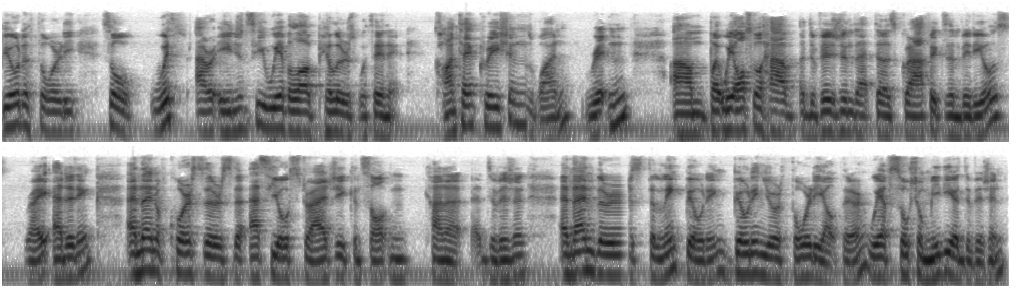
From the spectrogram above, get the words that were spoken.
build authority. So with our agency, we have a lot of pillars within it. Content creation is one, written, um, but we also have a division that does graphics and videos right? Editing. And then, of course, there's the SEO strategy consultant kind of division. And then there's the link building, building your authority out there. We have social media division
